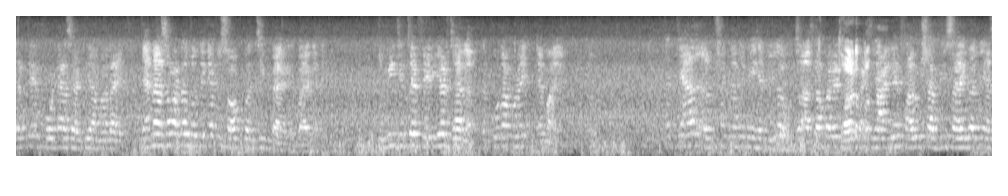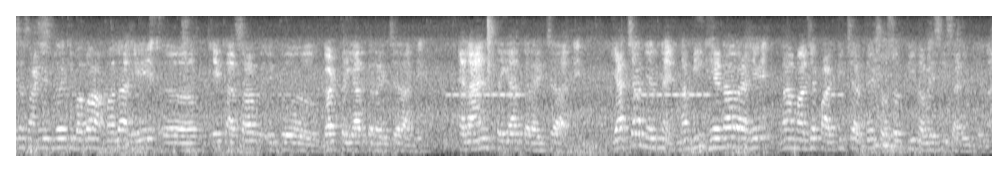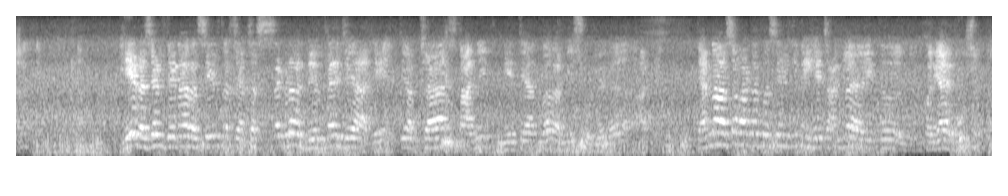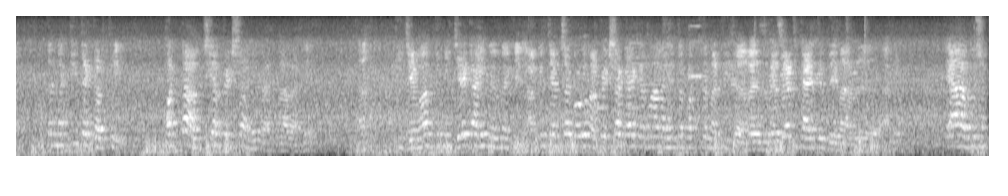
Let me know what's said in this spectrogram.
तर ते फोडण्यासाठी आम्हाला त्यांना असं वाटत होतं की आम्ही सॉफ्ट पंचिंग बॅग बॅग आहे. तुम्ही जिथे फेलियर झाला तर कोणामुळे एम आय एम तर त्या अनुषंगाने मी हे दिलं होतं. आतापर्यंत फारुख शाब्दी साहेबांनी असं सांगितलं की बाबा आम्हाला हे एक असा एक गट तयार करायचं आहे. अलायन्स तयार करायचं आहे. याचा निर्णय ना मी घेणार आहे ना माझ्या पार्टीचे अध्यक्ष वसंती नवेसी साहेब घेणार आहे. हे रिझल्ट देणार असेल तर त्याचा सगळं निर्णय जे आहे ते आमच्या स्थानिक नेत्यांवर आम्ही सोडलेलं आहे. त्यांना असं वाटत असेल की नाही हे चांगलं एक पर्याय होऊ शकतं. तर नक्की ते करतील. फक्त आमची अपेक्षा हे राहणार आहे की जेव्हा तुम्ही जे काही निर्णय केले आम्ही त्यांच्याकडून अपेक्षा काय करणार आहे तर फक्त नतीजा रिझल्ट काय ते देणार आहे. त्या अनुषंगाने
